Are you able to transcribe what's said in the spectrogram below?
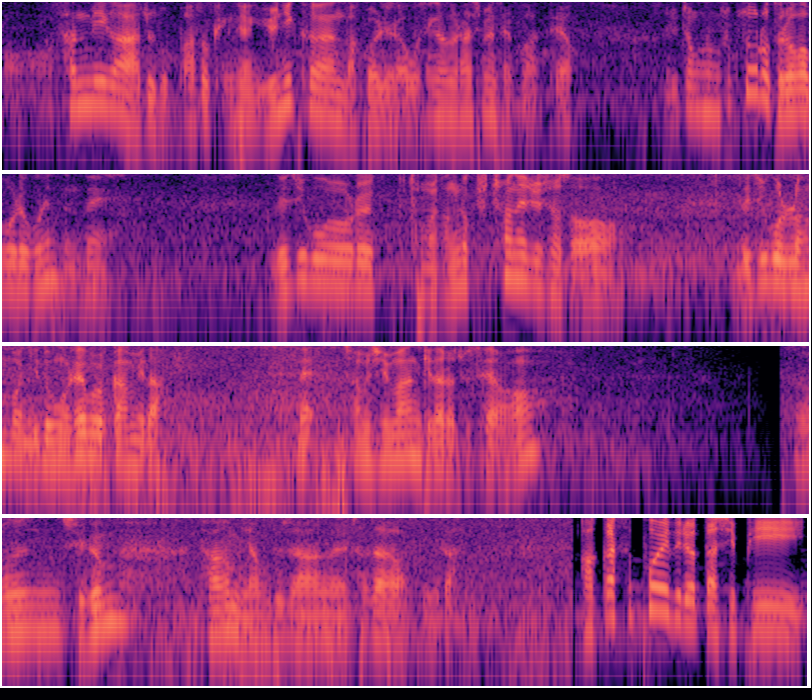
어, 산미가 아주 높아서 굉장히 유니크한 막걸리라고 생각을 하시면 될 것 같아요. 일정상 숙소로 들어가 보려고 했는데 느지골을 정말 강력 추천해 주셔서 느지골로 한번 이동을 해볼까 합니다. 네, 잠시만 기다려 주세요. 저는 지금 다음 양조장을 찾아왔습니다. 아까 스포해드렸다시피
